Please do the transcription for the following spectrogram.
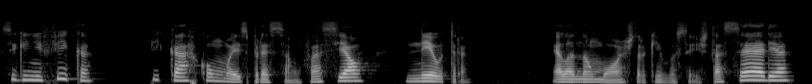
significa ficar com uma expressão facial neutra. Ela não mostra que você está séria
